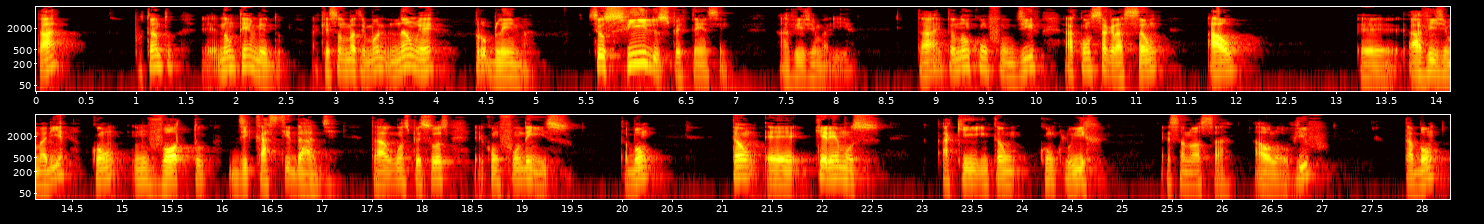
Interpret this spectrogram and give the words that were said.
Tá? Portanto, é, não tenha medo. A questão do matrimônio não é problema. Seus filhos pertencem à Virgem Maria. Tá? Então, não confundir a consagração ao, é, à Virgem Maria com um voto de castidade. Tá? Algumas pessoas é, confundem isso. Tá bom? Então, é, queremos aqui, então, concluir essa nossa aula ao vivo, tá bom?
